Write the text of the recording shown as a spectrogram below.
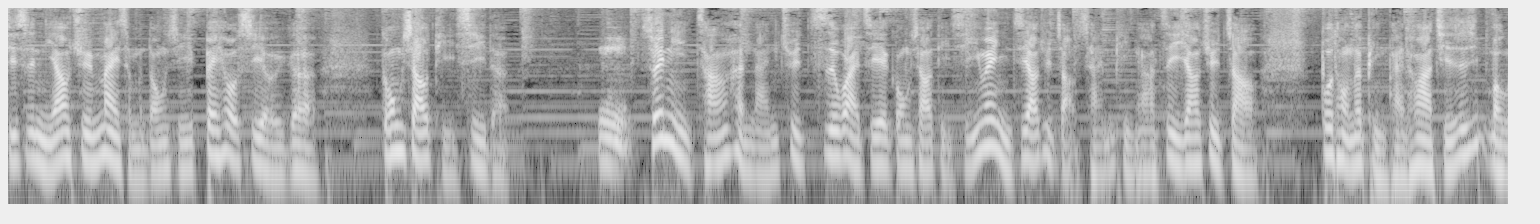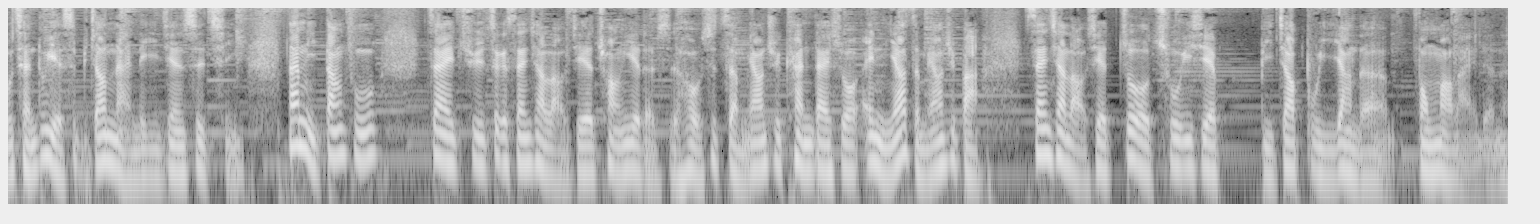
其实你要去卖什么东西，背后是有一个供销体系的。嗯，所以你常很难去自外这些供销体系，因为你自己要去找产品啊，自己要去找不同的品牌的话，其实某个程度也是比较难的一件事情。那你当初在去这个三峡老街创业的时候，是怎么样去看待说，哎，你要怎么样去把三峡老街做出一些比较不一样的风貌来的呢？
